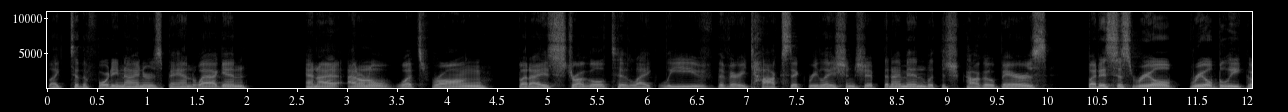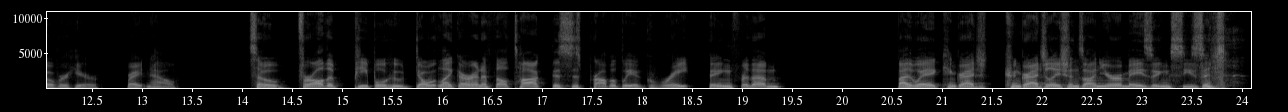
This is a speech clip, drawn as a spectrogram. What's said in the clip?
like to the 49ers bandwagon, and I I don't know what's wrong, but I struggle to like leave the very toxic relationship that I'm in with the Chicago Bears, but it's just real real bleak over here right now. So, for all the people who don't like our NFL talk, this is probably a great thing for them. By the way, congrat- congratulations on your amazing season.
